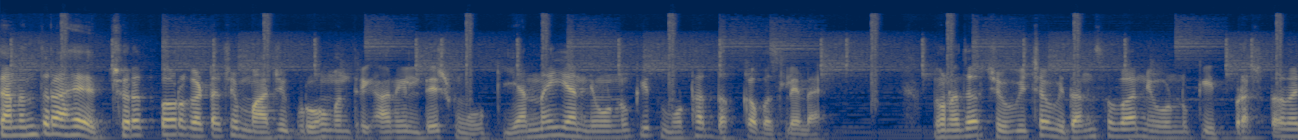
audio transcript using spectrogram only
त्यानंतर आहेत शरद पवार गटाचे माजी गृहमंत्री अनिल देशमुख यांनाही या निवडणुकीत मोठा धक्का बसलेला आहे. दोन हजार चोवीसच्या विधानसभा निवडणुकीत भ्रष्टाचार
